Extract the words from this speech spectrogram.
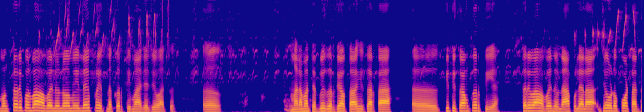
मग तरी पण भावा बहिणीनं मी लय प्रयत्न करते माझ्या जीवाचं. मला म्हणतात बिगर जेवता हे करता किती काम करते या तरी भावा बहिणीनं आपल्याला जेवढं पोटात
